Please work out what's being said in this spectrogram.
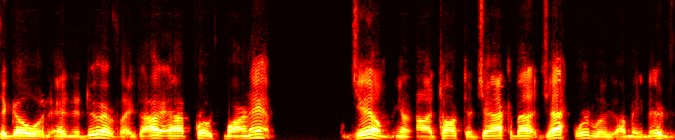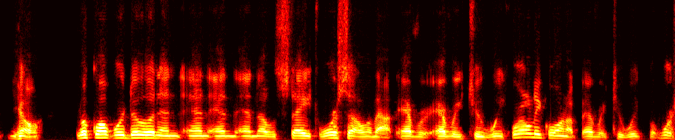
to go and, and to do everything. So I, I approached Barnett. Jim, you know, I talked to Jack about it. Jack, we're losing. I mean, they're you know look what we're doing in, in, in, in those states. We're selling out every every two weeks. We're only going up every two weeks, but we're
